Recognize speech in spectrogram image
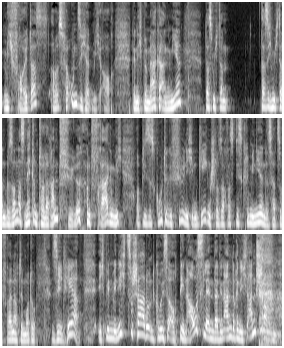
Mich freut das, aber es verunsichert mich auch, denn ich bemerke an mir, dass mich dann dass ich mich dann besonders nett und tolerant fühle und frage mich, ob dieses gute Gefühl nicht im Gegenschluss auch was Diskriminierendes hat, so frei nach dem Motto, seht her, ich bin mir nicht zu schade und grüße auch den Ausländer, den andere nicht anschauen.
